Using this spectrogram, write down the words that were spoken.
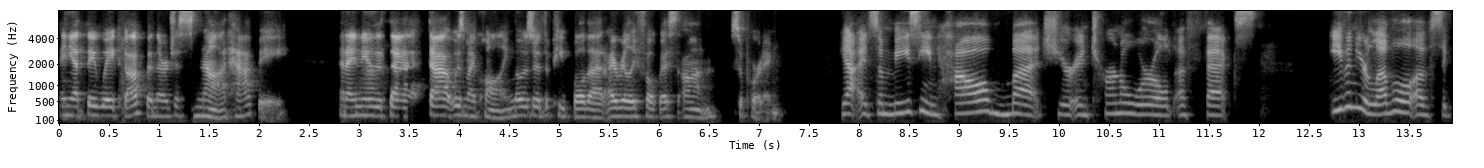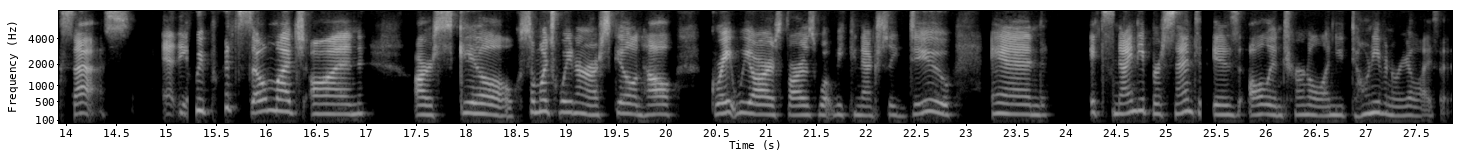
and yet they wake up and they're just not happy and i knew that that that was my calling. Those are the people that i really focus on supporting. Yeah it's amazing how much your internal world affects even your level of success. And we put so much on our skill so much weight on our skill and how great we are as far as what we can actually do. And it's 90% is all internal and you don't even realize it.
